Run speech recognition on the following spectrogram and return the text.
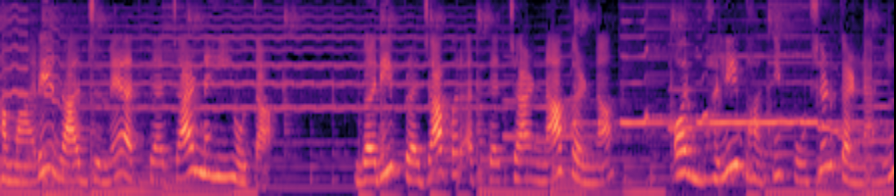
हमारे राज्य में अत्याचार नहीं होता। गरीब प्रजा पर अत्याचार ना करना और भली भांति पोषण करना ही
